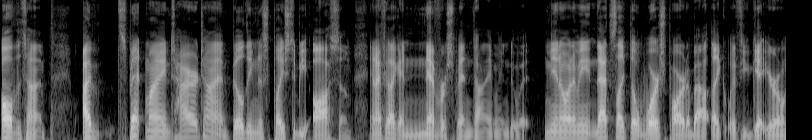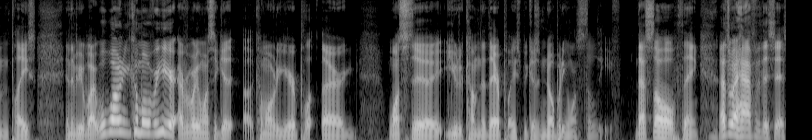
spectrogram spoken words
all the time. I've spent my entire time building this place to be awesome, and I feel like I never spend time into it. You know what I mean? That's like the worst part about like if you get your own place, and then people like, "Well, why don't you come over here?" Everybody wants to get uh, come over to your place, or wants to you to come to their place because nobody wants to leave. That's the whole thing. That's what half of this is.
